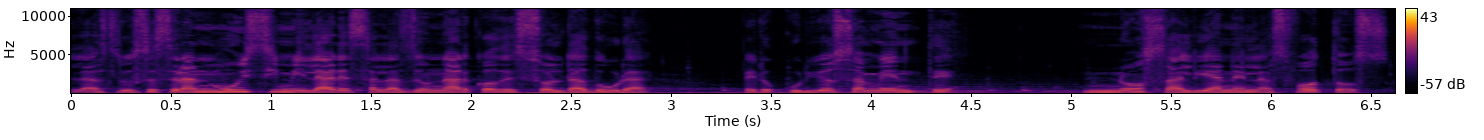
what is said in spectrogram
Las luces eran muy similares a las de un arco de soldadura, pero curiosamente no salían en las fotos.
